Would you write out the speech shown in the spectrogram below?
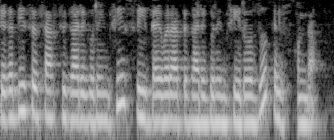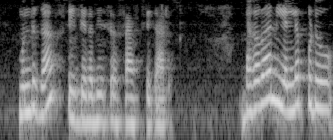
జగదీశ శాస్త్రి గారి గురించి శ్రీ దైవరాత గారి గురించి ఈరోజు తెలుసుకుందాం. ముందుగా శ్రీ జగదీశ శాస్త్రి గారు. భగవాన్ ఎల్లప్పుడూ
